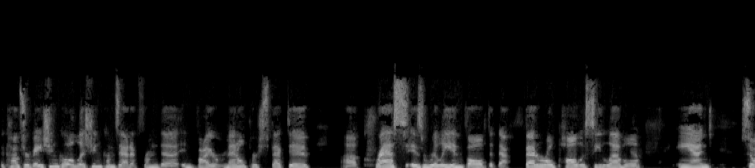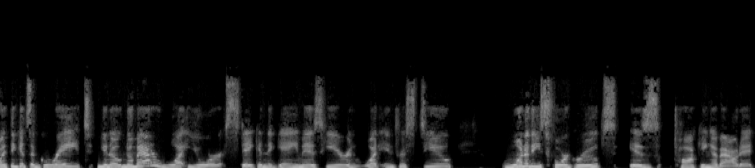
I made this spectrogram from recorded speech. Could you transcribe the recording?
The Conservation Coalition comes at it from the environmental perspective. Uh, CRES is really involved at that federal policy level. And so I think it's a great, you know, no matter what your stake in the game is here and what interests you, one of these four groups is talking about it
